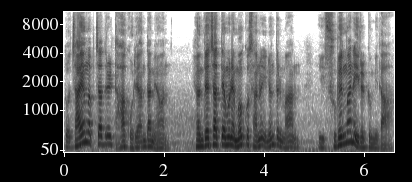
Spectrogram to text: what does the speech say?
또 자영업자들을 다 고려한다면 현대차 때문에 먹고 사는 인원들만 이 수백만에 이를 겁니다.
